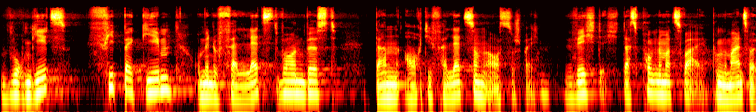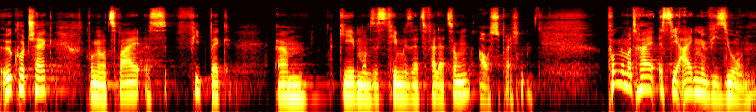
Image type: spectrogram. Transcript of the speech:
worum geht's? Feedback geben und wenn du verletzt worden bist, dann auch die Verletzung auszusprechen. Wichtig. Das ist Punkt Nummer zwei. Punkt Nummer eins war Öko-Check. Punkt Nummer zwei ist Feedback ähm, geben und Systemgesetzverletzungen aussprechen. Punkt Nummer drei ist die eigene Vision.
